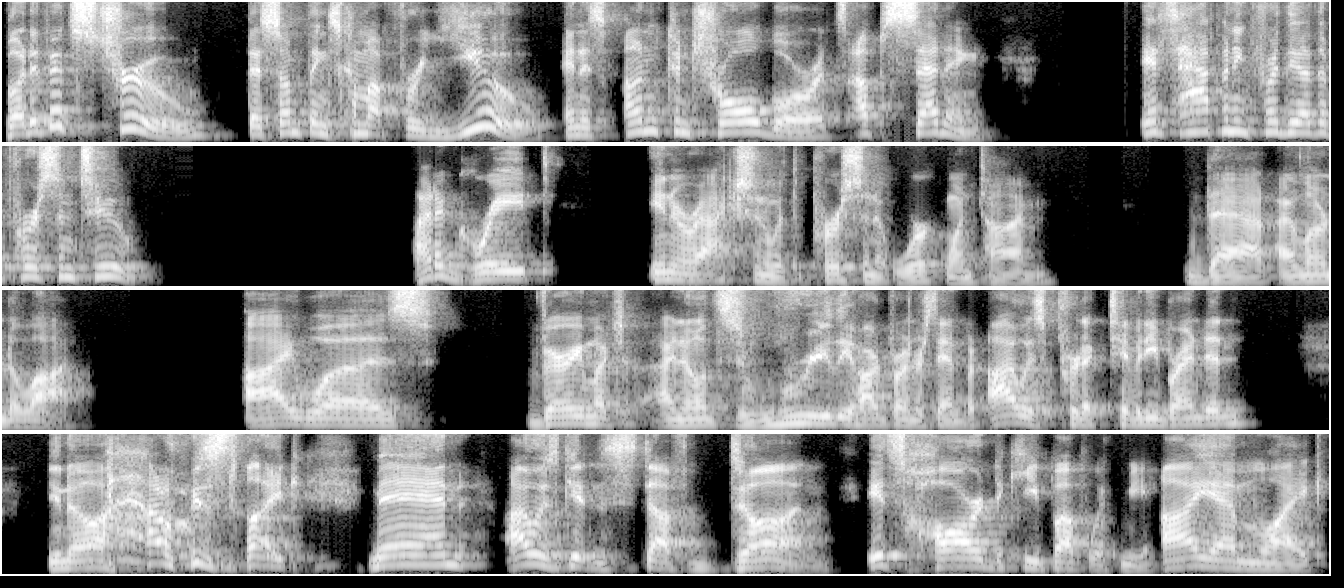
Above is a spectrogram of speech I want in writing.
But if it's true that something's come up for you and it's uncontrollable or it's upsetting, it's happening for the other person too. I had a great interaction with the person at work one time that I learned a lot. I was very much, I know this is really hard to understand, but I was productivity, Brendon. You know, I was like, man, I was getting stuff done. It's hard to keep up with me. I am like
